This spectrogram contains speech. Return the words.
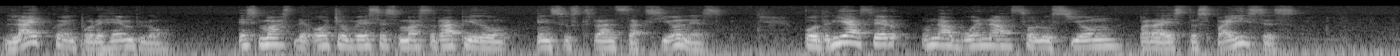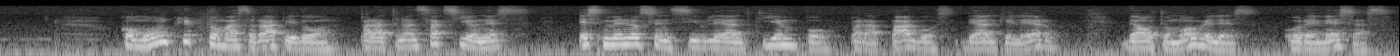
Litecoin, por ejemplo, es más de 8 veces más rápido en sus transacciones. Podría ser una buena solución para estos países. Como un cripto más rápido para transacciones, es menos sensible al tiempo para pagos de alquiler, de automóviles o remesas.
